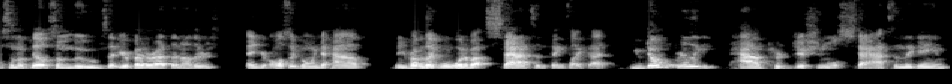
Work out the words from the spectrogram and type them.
some abil- some moves that you're better at than others, and you're also going to have and you're probably like, well, what about stats and things like that? You don't really have traditional stats in the game.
